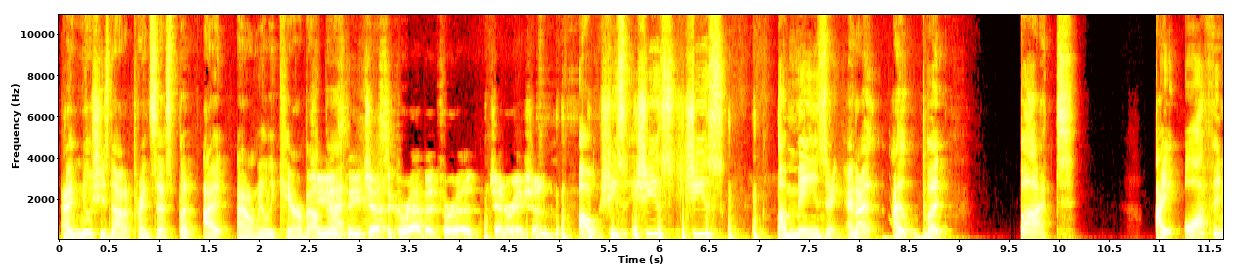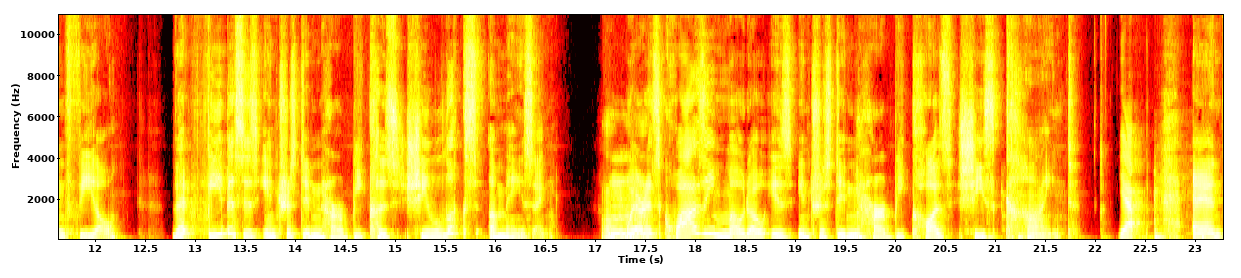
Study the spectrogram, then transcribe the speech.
I know she's not a princess, but I I don't really care about She is that. the Jessica Rabbit for a generation. oh, she's she's she's amazing, and I I but but I often feel that Phoebus is interested in her because she looks amazing. Mm-hmm. Whereas Quasimodo is interested in her because she's kind. Yep. And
